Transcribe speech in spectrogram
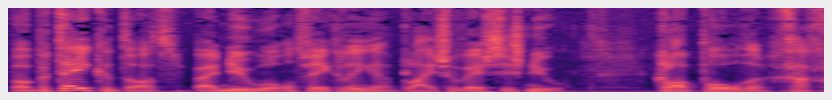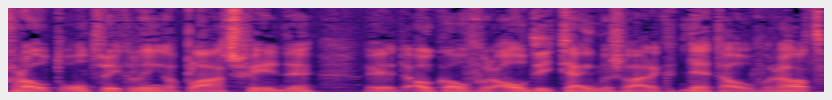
Wat betekent dat bij nieuwe ontwikkelingen? Blijzo West is nieuw. Klappolder gaan grote ontwikkelingen plaatsvinden. Eh, Ook over al die thema's waar ik het net over had.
